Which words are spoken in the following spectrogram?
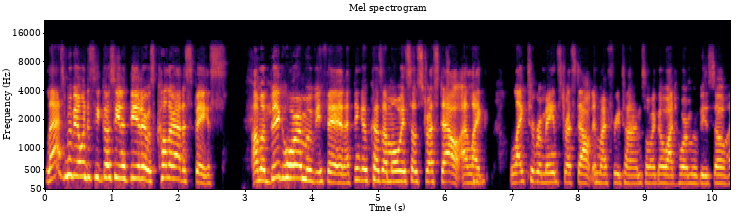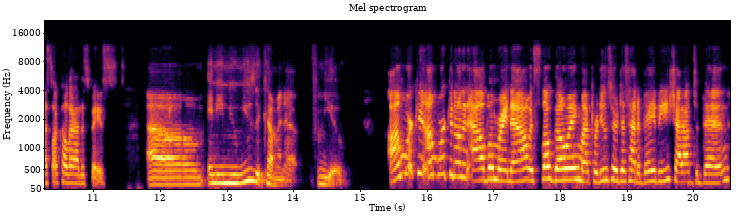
Last movie I went to see go see in a theater was Color Out of Space. I'm a big horror movie fan. I think because I'm always so stressed out, I like like to remain stressed out in my free time, so I go watch horror movies. So I saw Color Out of Space. Um, any new music coming up from you? I'm working. I'm working on an album right now. It's slow going. My producer just had a baby. Shout out to Ben.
